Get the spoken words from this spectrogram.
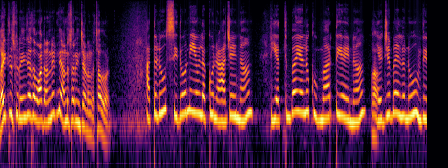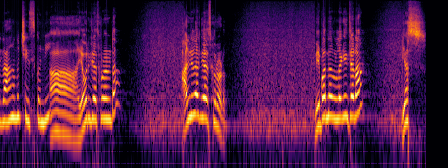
లైట్ తీసుకుని ఏం చేస్తా వాటి అన్నిటిని అనుసరించాడంట. చదవండి. అతడు సిదోనీయులకు రాజైన యత్బయలు కుమార్తె అయిన ఆ. యజబేలును వివాహము చేసుకొని ఎవరికి చేసుకున్నాడంట? అనిలని చేసుకున్నాడు. నిబంధన ఉల్లంఘించాడా ఎస్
